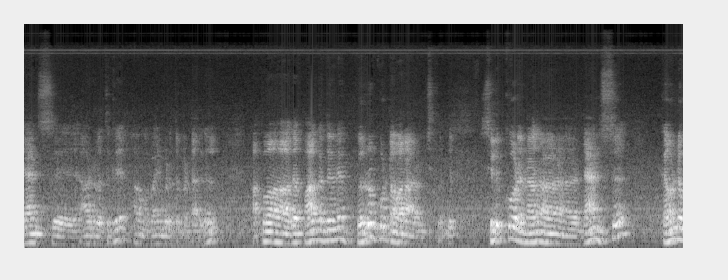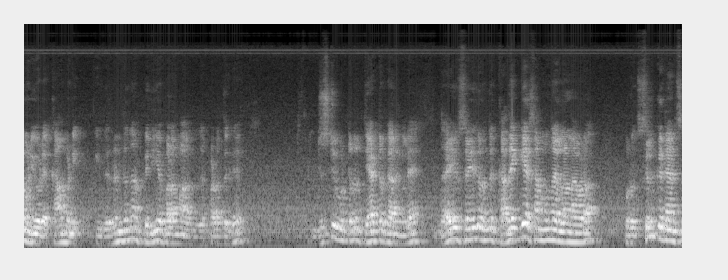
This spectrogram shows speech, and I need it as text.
டான்ஸ் ஆடுறதுக்கு அவங்க பயன்படுத்தப்பட்டார்கள். அப்போ அதை பார்க்கறதுக்குன்னே பெரும் கூட்டம் வர ஆரம்பிச்சது வந்து. சிலுக்கோட டான்ஸு கவுண்டமணியோட காமெடி இது ரெண்டு தான் பெரிய பலமாக இருந்தது படத்துக்கு. டிஸ்ட்ரிபியூட்டரும் தியேட்டருக்காரங்களே தயவு செய்து வந்து கதைக்கே சம்மந்தம் இல்லைன்னா கூட ஒரு சில்க் டான்ஸ்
